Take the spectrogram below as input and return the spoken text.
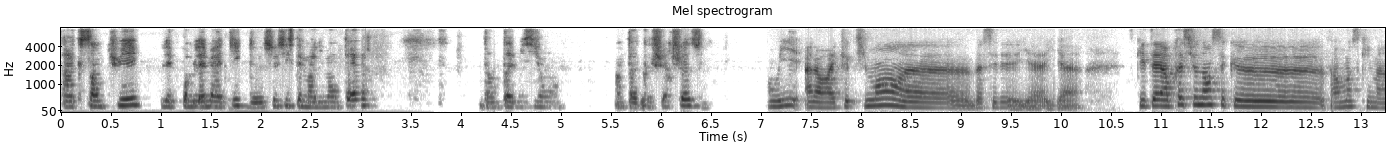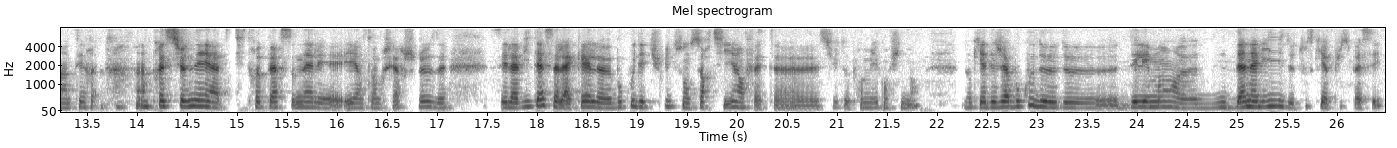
a accentué les problématiques de ce système alimentaire dans ta vision en tant que chercheuse? Oui, alors effectivement, euh, bah, y a, ce qui était impressionnant, c'est que, enfin moi, ce qui m'a impressionné à titre personnel et, en tant que chercheuse, c'est la vitesse à laquelle beaucoup d'études sont sorties en fait euh, suite au premier confinement. Donc il y a déjà beaucoup d'éléments euh, d'analyse de tout ce qui a pu se passer.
